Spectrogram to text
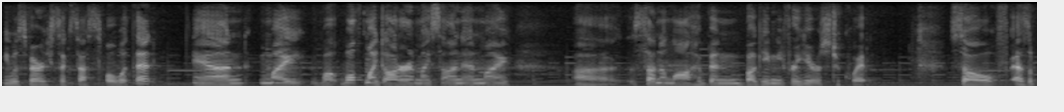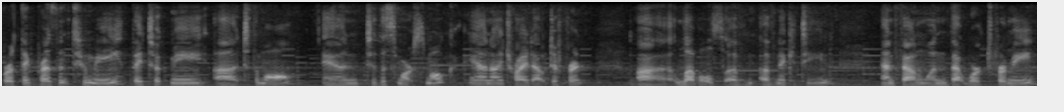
He was very successful with it, and my, well, both my daughter and my son and my uh, son-in-law have been bugging me for years to quit. So as a birthday present to me, they took me uh, to the mall and to the Smart Smoke and I tried out different uh, levels of, of nicotine and found one that worked for me.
